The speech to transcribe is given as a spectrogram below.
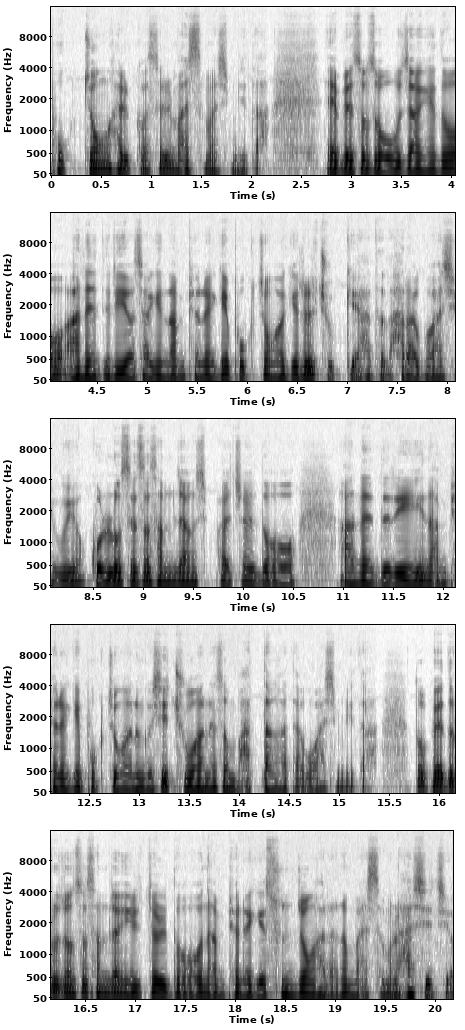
복종할 것을 말씀하십니다. 에베소서 5장에도 아내들이여 자기 남편에게 복종하기를 죽게 하라고 하시고요. 골로새서 3장 18절도 아내들이 남편에게 복종하는 것이 주 안에서 마땅하다고 하십니다. 또 베드로전서 3장 1절도 남편에게 순종하라는 말씀을 하시지요.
